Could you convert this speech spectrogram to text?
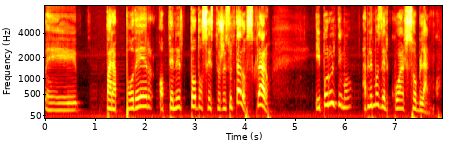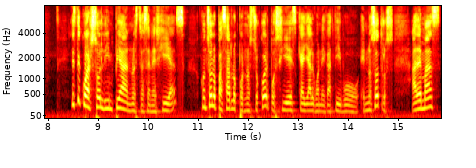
eh, para poder obtener todos estos resultados, claro. Y por último, hablemos del cuarzo blanco. Este cuarzo limpia nuestras energías con solo pasarlo por nuestro cuerpo si es que hay algo negativo en nosotros. Además,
